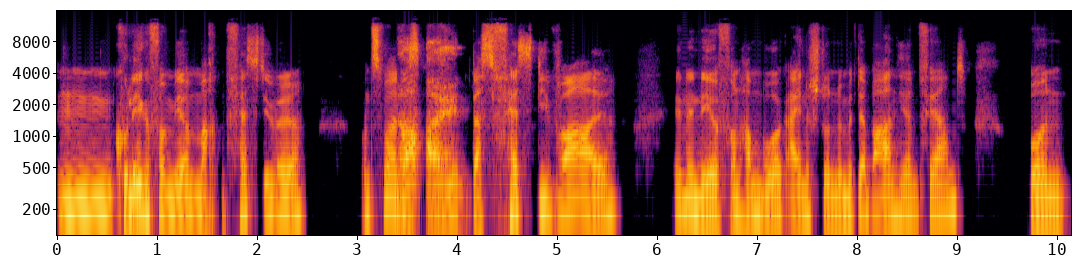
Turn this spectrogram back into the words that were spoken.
Ein Kollege von mir macht ein Festival. Und zwar das, das Festival in der Nähe von Hamburg, eine Stunde mit der Bahn hier entfernt. Und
